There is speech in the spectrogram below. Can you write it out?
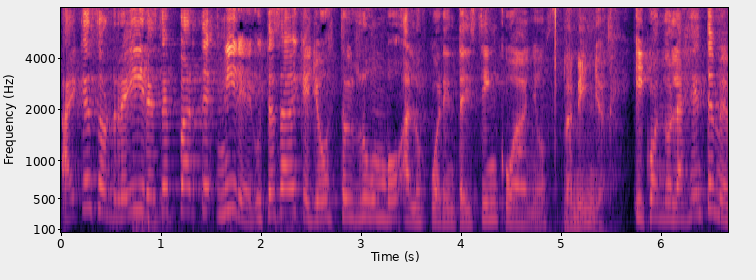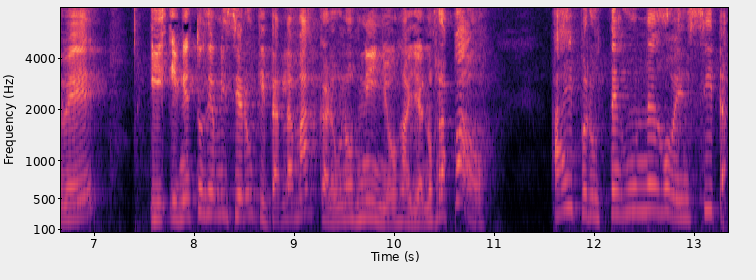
Hay que sonreír, esa es parte. Mire, usted sabe que yo estoy rumbo a los 45 años. La niña. Y cuando la gente me ve, y, en estos días me hicieron quitar la máscara unos niños allá en los raspados. Ay, pero usted es una jovencita.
